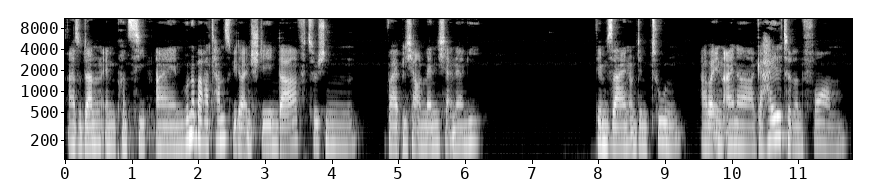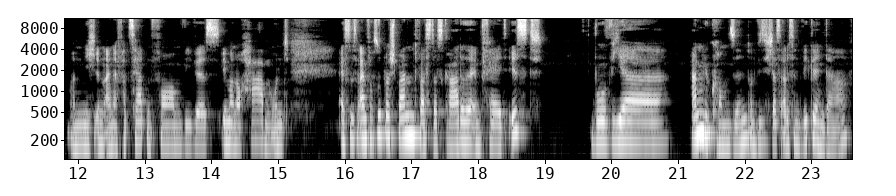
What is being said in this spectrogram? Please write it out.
Also dann im Prinzip ein wunderbarer Tanz wieder entstehen darf zwischen weiblicher und männlicher Energie, dem Sein und dem Tun, aber in einer geheilteren Form und nicht in einer verzerrten Form, wie wir es immer noch haben. Und es ist einfach super spannend, was das gerade im Feld ist, wo wir angekommen sind und wie sich das alles entwickeln darf,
